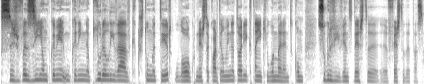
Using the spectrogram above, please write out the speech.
que se esvazia um bocadinho, um bocadinho na pluralidade que costuma ter, logo nesta quarta eliminatória, que tem aqui o Amarante como sobrevivente desta eh, festa da taça.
